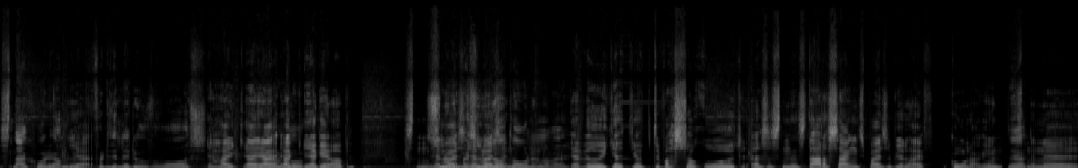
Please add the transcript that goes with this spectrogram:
snakke hurtigt om det. Ja. Fordi det er lidt ude for vores. jeg, har ikke, jeg, jeg, jeg, jeg gav op. Sådan Synes halvvejs, man synes, det halvvejs var dårligt, eller hvad? Jeg ved ikke, jeg, jeg, det var så rodet. Altså sådan, han starter sangen Spice Up Your Life. God nok, ikke? Ja. Sådan en øh,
